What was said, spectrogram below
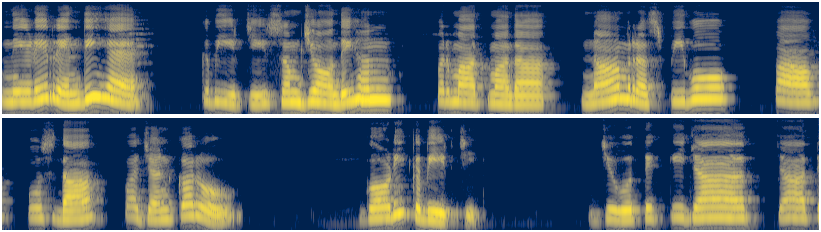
ਨੇੜੇ ਰਹਿੰਦੀ ਹੈ। ਕਬੀਰ ਜੀ ਸਮਝਾਉਂਦੇ ਹਨ, ਪਰਮਾਤਮਾ ਦਾ ਨਾਮ ਰਸ ਪੀਵੋ, ਭਾਵ ਉਸ ਦਾ ਭਜਨ ਕਰੋ। ਗੌੜੀ ਕਬੀਰ ਜੀ, ਜੋਤ ਕੀ ਜਾਤ ਜਾਤ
